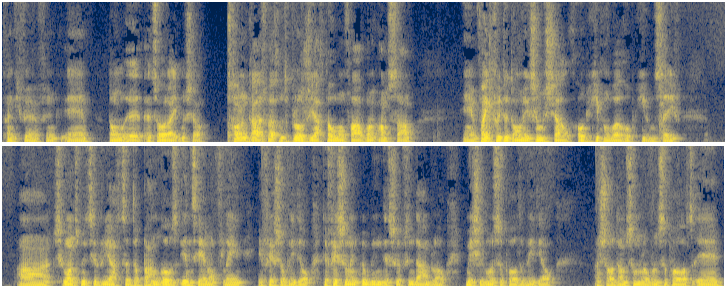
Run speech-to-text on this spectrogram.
Thank you for everything. Um, don't, uh, it's alright Michelle. What's going on guys, welcome to Bros React 0151, I'm Sam. Um, thank you for the donation Michelle, hope you're keeping well, hope you're keeping safe. Uh, she wants me to react to the Bangles Internal Flame official video. The official link will be in the description down below. Make sure you go and support the video and show them some love and support. Um,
